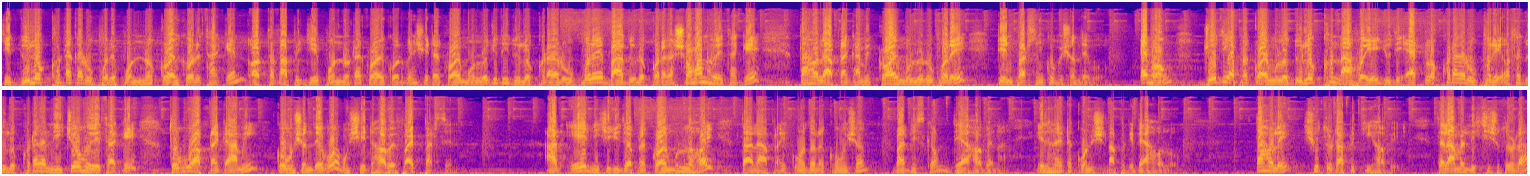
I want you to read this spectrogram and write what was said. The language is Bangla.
যে দুই লক্ষ টাকার উপরে পণ্য ক্রয় করে থাকেন, অর্থাৎ আপনি যে পণ্যটা ক্রয় করবেন সেটা ক্রয় মূল্য যদি দুই লক্ষ টাকার উপরে বা দুই লক্ষ টাকা সমান হয়ে থাকে, তাহলে আপনাকে আমি ক্রয় মূল্যের উপরে টেন পার্সেন্ট কমিশন দেব। এবং যদি আপনার ক্রয় মূল্য দুই লক্ষ না হয়ে যদি এক লক্ষ টাকার উপরে, অর্থাৎ দুই লক্ষ টাকার নিচেও হয়ে থাকে, তবু আপনাকে আমি কমিশন দেব এবং সেটা হবে ফাইভ পার্সেন্ট। আর এর নিচে যদি আপনার ক্রয় মূল্য হয়, তাহলে আপনাকে কোনো ধরনের কমিশন বা ডিসকাউন্ট দেওয়া হবে না। এ ধরনের একটা কন্ডিশন আপনাকে দেওয়া হলো। তাহলে সূত্রটা আপনি কী হবে? তাহলে আমরা লিখছি সূত্রটা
